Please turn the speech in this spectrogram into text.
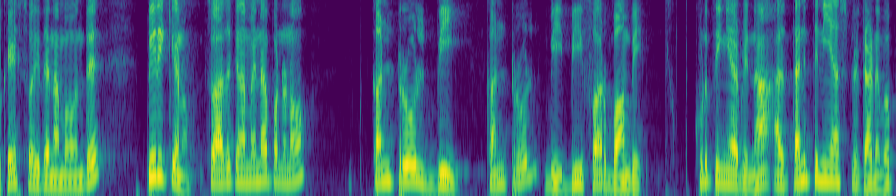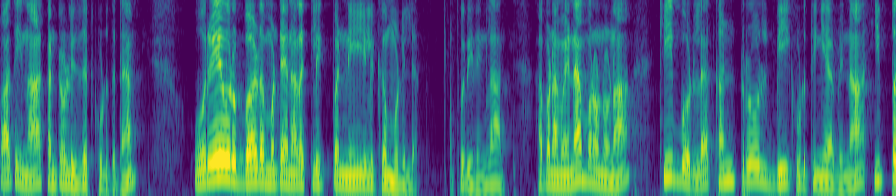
ஓகே. ஸோ இதை நம்ம வந்து பிரிக்கணும். ஸோ அதுக்கு நம்ம என்ன பண்ணணும், control P control P P for Bombay கொடுத்தீங்க அப்படின்னா, அது தனித்தனியாக ஸ்ப்ளிட் ஆயிடும். இப்போ பார்த்தீங்கன்னா, கண்ட்ரோல் இசட் கொடுத்துட்டேன் ஒரே ஒரு பேர்டை மட்டும் என்னால் கிளிக் பண்ணி இழுக்க முடியல. புரியுதுங்களா? அப்போ நம்ம என்ன பண்ணணும்னா, கீபோர்டில் கண்ட்ரோல் பி கொடுத்தீங்க அப்படின்னா, இப்போ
